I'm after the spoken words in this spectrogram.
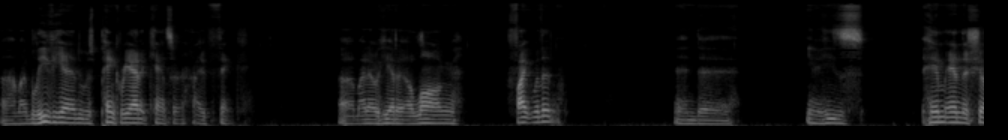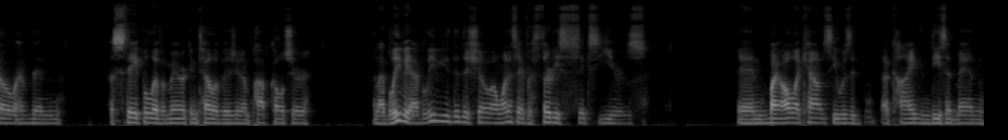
Um, I believe he had, it was pancreatic cancer, I think. Um, I know he had a, a, long fight with it. And, uh, you know, he's, him and the show have been a staple of American television and pop culture. And I believe he, I believe he did the show, I want to say, for 36 years. And by all accounts, he was a, a kind and decent man.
